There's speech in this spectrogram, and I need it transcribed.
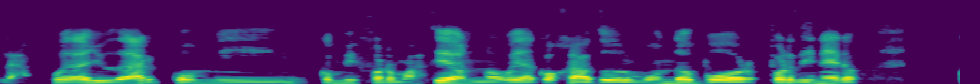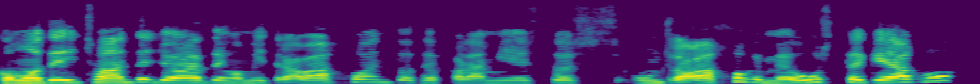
las pueda ayudar con mi, con mi formación, no voy a coger a todo el mundo por, por dinero como te he dicho antes, yo ahora tengo mi trabajo, entonces para mí esto es un trabajo que me guste, que hago,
